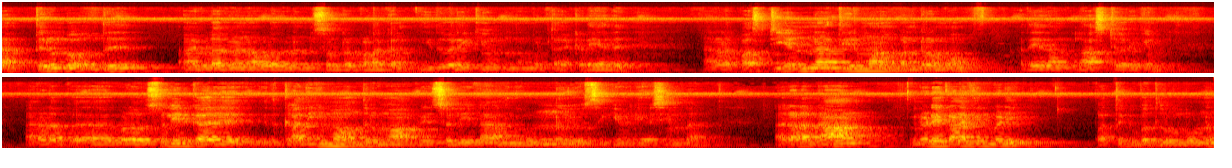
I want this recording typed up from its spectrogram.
தான் திரும்ப வந்து இவ்வளோ வேணும் அவ்வளோ வேணும்னு சொல்கிற பழக்கம் இது வரைக்கும் நம்மகிட்ட கிடையாது. அதனால் ஃபஸ்ட்டு என்ன தீர்மானம் பண்ணுறோமோ அதே தான் லாஸ்ட் வரைக்கும். அதனால் இப்போ இவ்வளோ சொல்லியிருக்காரு இதுக்கு அதிகமாக வந்துருமா அப்படின்னு சொல்லிலாம் நீங்கள் ஒன்றும் யோசிக்க வேண்டிய விஷயம் தான் அதனால் நான் என்னுடைய கணக்கின்படி பத்துக்கு பத்து ரூம் ஒன்று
